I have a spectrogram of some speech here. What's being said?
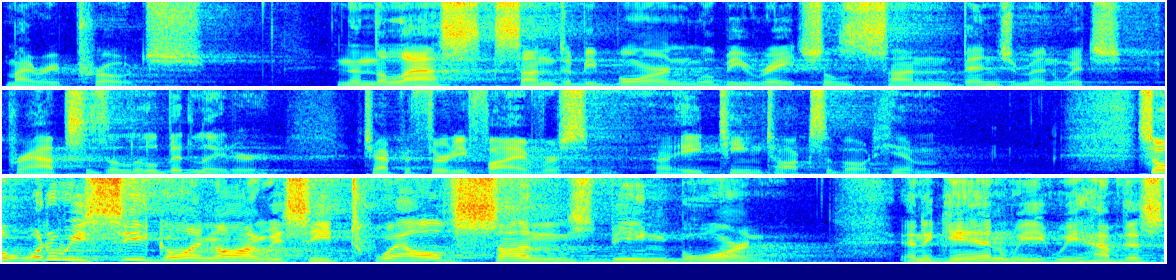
my reproach. And then the last son to be born will be Rachel's son, Benjamin, which perhaps is a little bit later. Chapter 35, verse uh, 18 talks about him. So, what do we see going on? We see 12 sons being born. And again, we, we have this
